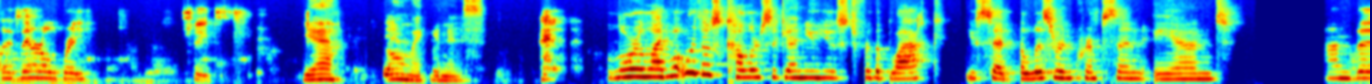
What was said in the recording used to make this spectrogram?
Like, They're all gray shades. Yeah. Oh, my goodness. Lorelei, what were those colors again you used for the black? You said alizarin crimson and, And the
